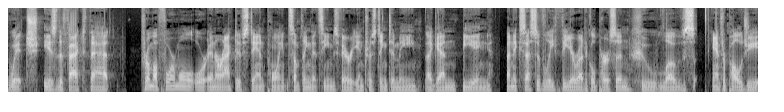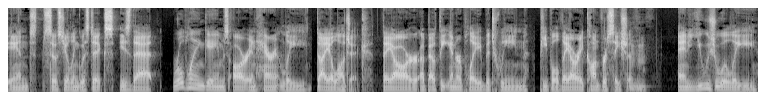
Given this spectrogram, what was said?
which is the fact that from a formal or interactive standpoint, something that seems very interesting to me, again, being an excessively theoretical person who loves anthropology and sociolinguistics, is that role playing games are inherently dialogic. They are about the interplay between people, they are a conversation. Mm-hmm. And usually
